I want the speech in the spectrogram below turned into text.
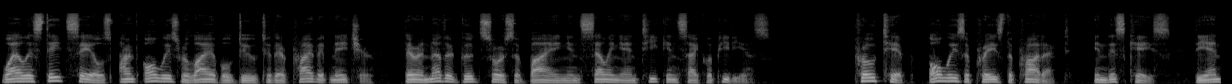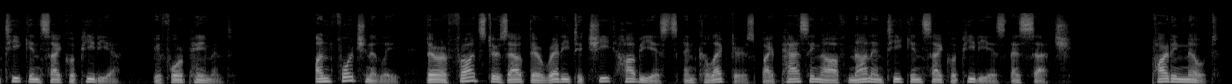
While estate sales aren't always reliable due to their private nature, they're another good source of buying and selling antique encyclopedias. Pro tip always appraise the product, in this case, the antique encyclopedia, before payment. Unfortunately, there are fraudsters out there ready to cheat hobbyists and collectors by passing off non-antique encyclopedias as such. Parting note.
